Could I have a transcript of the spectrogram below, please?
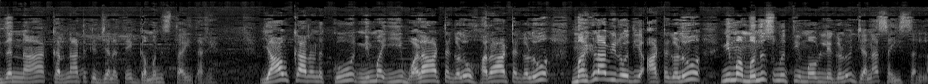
ಇದನ್ನ ಕರ್ನಾಟಕ ಜನತೆ ಗಮನಿಸ್ತಾ ಇದ್ದಾರೆ. ಯಾವ ಕಾರಣಕ್ಕೂ ನಿಮ್ಮ ಈ ಒಳಾಟಗಳು, ಹೊರಾಟಗಳು, ಮಹಿಳಾ ವಿರೋಧಿ ಆಟಗಳು, ನಿಮ್ಮ ಮನುಸ್ಮೃತಿ ಮೌಲ್ಯಗಳು ಜನ ಸಹಿಸಲ್ಲ.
